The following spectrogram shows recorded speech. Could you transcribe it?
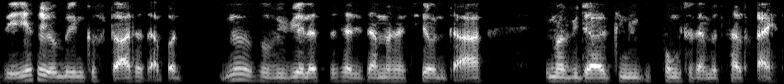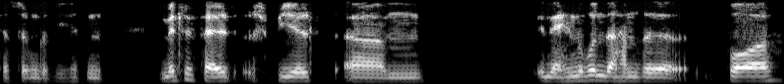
Serie unbedingt gestartet, aber ne, so wie wir letztes Jahr, die sammeln halt hier und da immer wieder genügend Punkte, damit es halt reicht, dass du im gesicherten Mittelfeld spielst. Ähm, in der Hinrunde haben sie vor,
